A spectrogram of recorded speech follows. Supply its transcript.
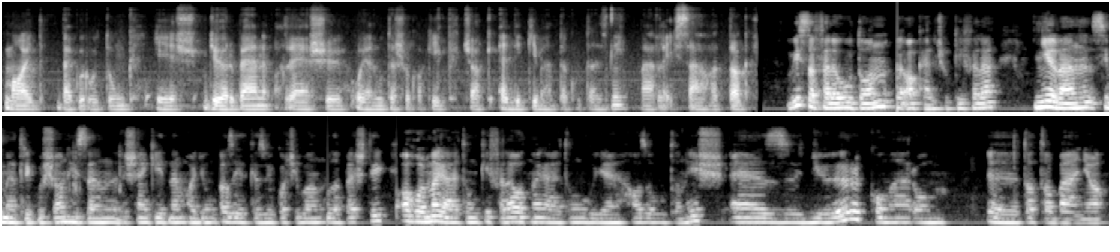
majd begurultunk, és Győrben az első olyan utasok, akik csak eddig kívántak utazni, már le is szállhattak. Visszafele úton, akárcsak kifele, Nyilván szimmetrikusan, hiszen senkit nem hagyunk az étkező kocsiban Budapestig. Ahol megálltunk kifele, ott megálltunk ugye hazaúton is. Ez Győr, Komárom, Tatabánya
